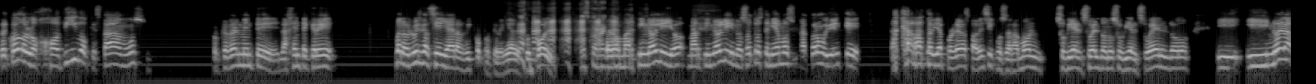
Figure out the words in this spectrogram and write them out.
recuerdo lo jodido que estábamos, porque realmente la gente cree. Bueno, Luis García ya era rico porque venía de fútbol. es correcto. Pero Martinoli y yo, Martinoli y nosotros teníamos, me acuerdo muy bien que a cada rato había problemas para ver si José Ramón subía el sueldo o no subía el sueldo. Y, no, era,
